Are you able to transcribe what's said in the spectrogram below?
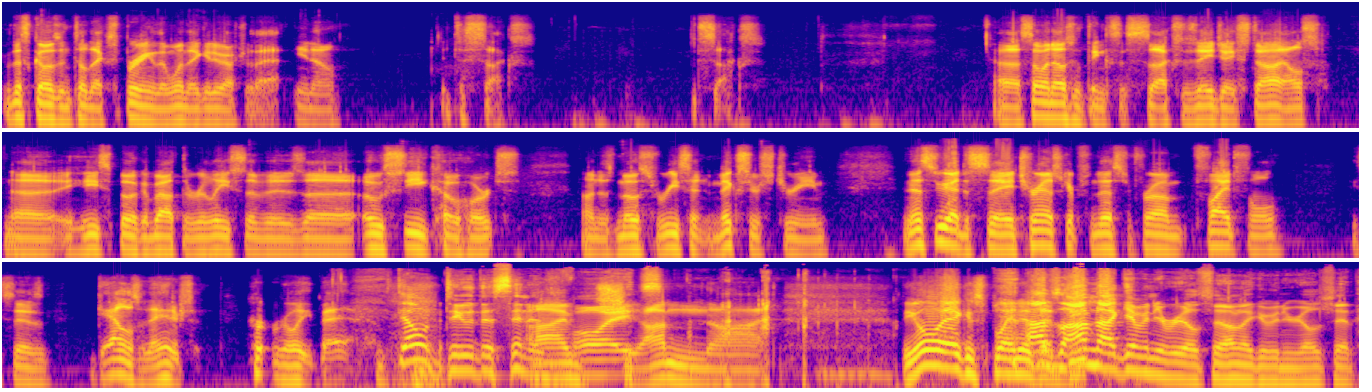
If this goes until next spring. Then what they can do after that? You know, it just sucks. It sucks. Uh, someone else who thinks this sucks is AJ Styles. Uh, he spoke about the release of his uh, OC cohorts on his most recent Mixer stream. And this we had to say. Transcript from this from Fightful. He says Gallows and Anderson hurt really bad. Don't do this in his I'm, voice. I'm not. The only way I can explain it. I'm, I'm, not giving you real shit. I'm not giving you real shit.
